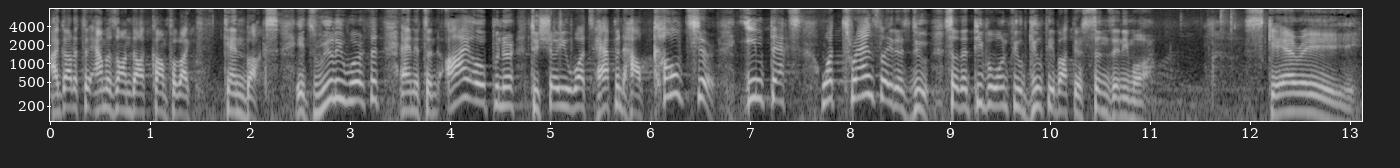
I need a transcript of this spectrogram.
I got it to Amazon.com for like 10 bucks. It's really worth it, and it's an eye opener to show you what's happened, how culture impacts what translators do, so that people won't feel guilty about their sins anymore. Scary.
